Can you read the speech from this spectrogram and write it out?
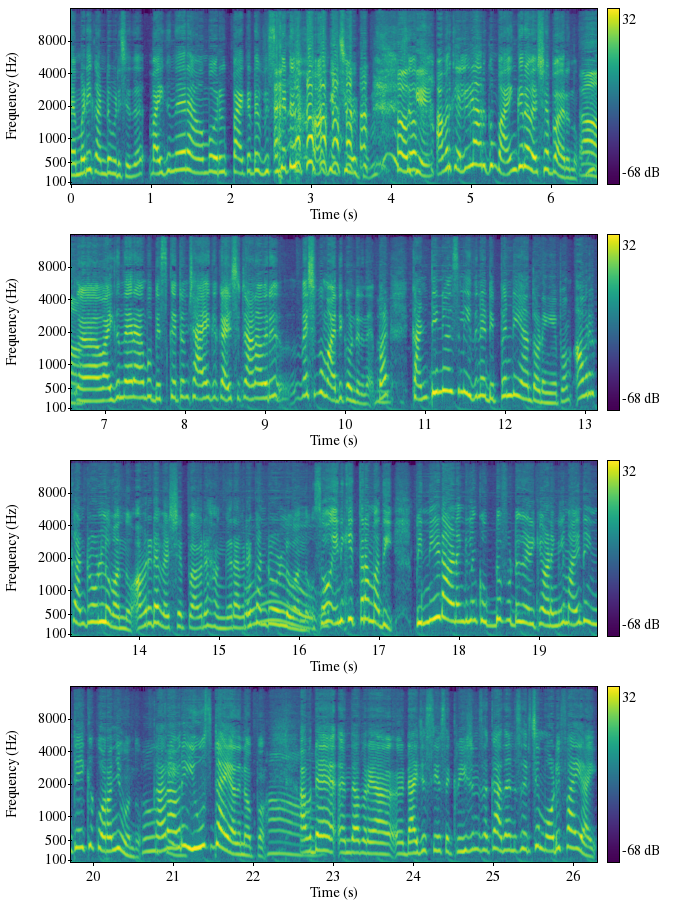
റെമഡി കണ്ടുപിടിച്ചത് വൈകുന്നേരം ആകുമ്പോൾ ഒരു പാക്കറ്റ് ബിസ്ക്കറ്റ് വാങ്ങിച്ചു വെക്കും. അവർക്ക് എല്ലാവർക്കും ഭയങ്കര വിശപ്പായിരുന്നു. വൈകുന്നേരം ആകുമ്പോൾ ബിസ്ക്കറ്റും ചായയൊക്കെ കഴിച്ചിട്ടാണ് അവർ വിശപ്പ് മാറ്റിക്കൊണ്ടിരുന്നത്. ബട്ട് കണ്ടിന്യൂസ്ലി ഇതിനെ ഡിപ്പെൻഡ് ചെയ്യാൻ തുടങ്ങിയപ്പം അവർ കൺട്രോളിൽ വന്നു. അവരുടെ വിശപ്പ് അവരുടെ ഹങ്കർ അവരെ കൺട്രോളിൽ വന്നു. സോ എനിക്ക് ഇത്ര മതി. പിന്നീടാണെങ്കിലും കുക്ക്ഡ് ഫുഡ് കഴിക്കുവാണെങ്കിലും അതിന്റെ ഇൻടേക്ക് കുറഞ്ഞു വന്നു. കാരണം അവർ യൂസ്ഡ് ആയി അതിനൊപ്പം. അവരുടെ എന്താ പറയാ ഡൈജസ്റ്റീവ് സെക്രീഷൻസ് ഒക്കെ അതനുസരിച്ച് മോഡിഫൈ ആയി.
